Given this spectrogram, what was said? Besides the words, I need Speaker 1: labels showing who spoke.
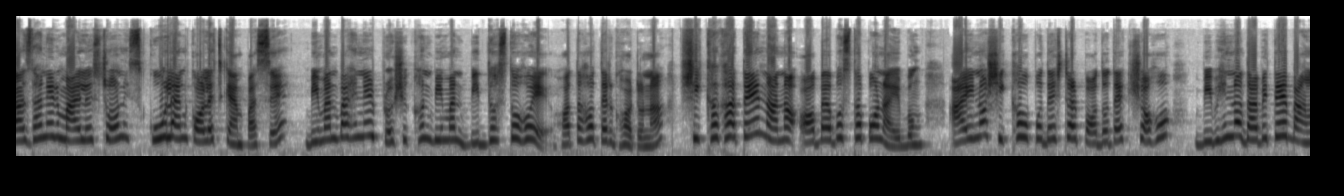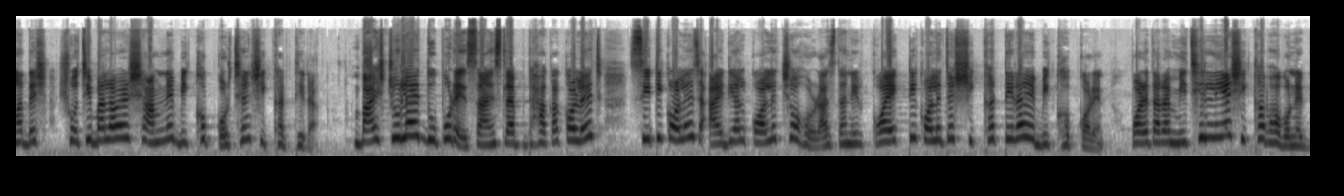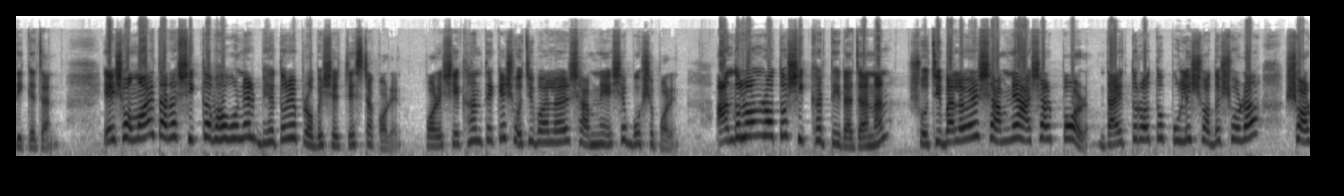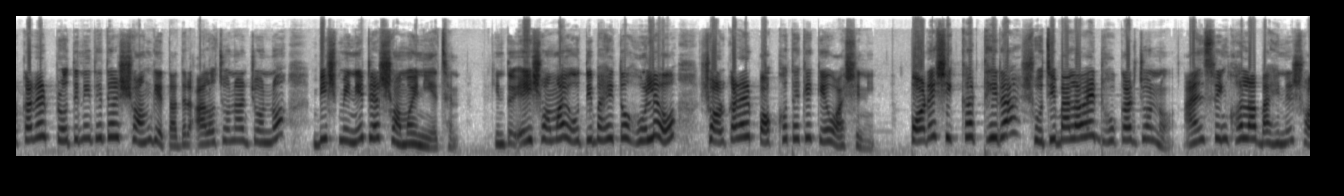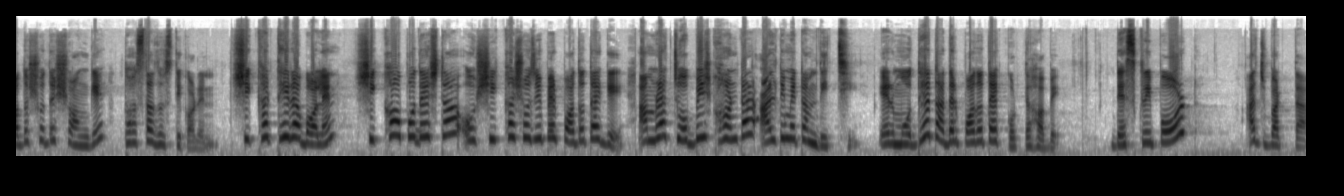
Speaker 1: রাজধানীর milestone school and college ক্যাম্পাসে বিমান বাহিনীর প্রশিক্ষণ বিমান বিধ্বস্ত হয়ে হতাহতের ঘটনা, শিক্ষা খাতে নানা অব্যবস্থাপনা এবং আইন ও শিক্ষা উপদেষ্টার পদত্যাগ সহ বিভিন্ন দাবিতে বাংলাদেশ সচিবালয়ের সামনে বিক্ষোভ করছেন শিক্ষার্থীরা। বাইশ জুলাই দুপুরে science lab Dhaka college, city college, ideal college সহ রাজধানীর কয়েকটি কলেজের শিক্ষার্থীরা এ বিক্ষোভ করেন। পরে তারা মিছিল নিয়ে শিক্ষা ভবনের দিকে যান। এ সময় তারা শিক্ষা ভবনের ভেতরে প্রবেশের চেষ্টা করেন। পরে সেখান থেকে সচিবালয়ের সামনে এসে বসে পড়েন। আন্দোলনরত শিক্ষার্থীরা জানান, সচিবালয়ের সামনে আসার পর দায়িত্বরত পুলিশ সদস্যরা সরকারের প্রতিনিধিদের সঙ্গে তাদের আলোচনার জন্য বিশ মিনিটের সময় নিয়েছেন। কিন্তু এই সময় অতিবাহিত হলেও সরকারের পক্ষ থেকে কেউ আসেনি। পরে শিক্ষার্থীরা সচিবালয়ে ঢোকার জন্য আইন শৃঙ্খলা বাহিনীর সদস্যদের সঙ্গে ধস্তাধস্তি করেন। শিক্ষার্থীরা বলেন, শিক্ষা উপদেষ্টা ও শিক্ষা সচিবের পদত্যাগে আমরা চব্বিশ ঘণ্টার আলটিমেটাম দিচ্ছি। এর মধ্যে তাদের পদত্যাগ করতে হবে। ডেস্ক রিপোর্ট আজ বার্তা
